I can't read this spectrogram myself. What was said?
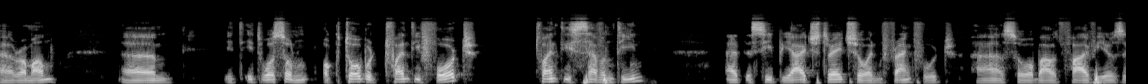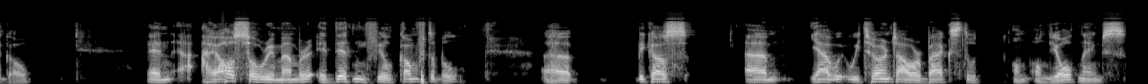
uh, Raman. Um, it, it was on October 24th, 2017, at the CPHI trade show in Frankfurt, uh, so about five years ago. And I also remember it didn't feel comfortable uh, because, um, yeah, we, we, turned our backs to on, on the old names,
